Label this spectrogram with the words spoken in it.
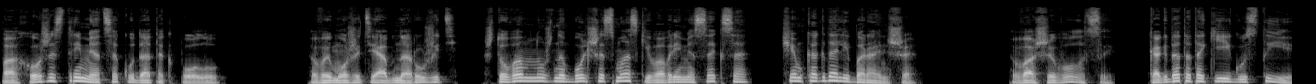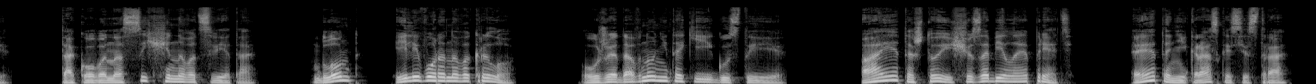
похоже, стремятся куда-то к полу. Вы можете обнаружить, что вам нужно больше смазки во время секса, чем когда-либо раньше. Ваши волосы, когда-то такие густые, такого насыщенного цвета, блонд или вороново крыло, уже давно не такие густые. А это что еще за белая прядь? Это не краска сестра,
